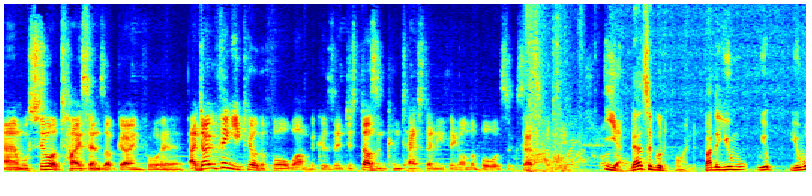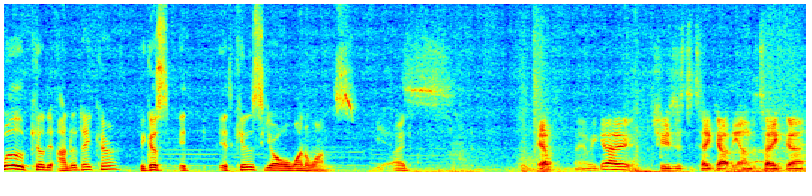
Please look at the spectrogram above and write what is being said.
And we'll see what Tice ends up going for here. I don't think you kill the 4 1 because it just doesn't contest anything on the board successfully. Yeah, that's a good point. But you you, you will kill the Undertaker because it, it kills your one ones. Right. Yep, there we go. Chooses to take out the Undertaker,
